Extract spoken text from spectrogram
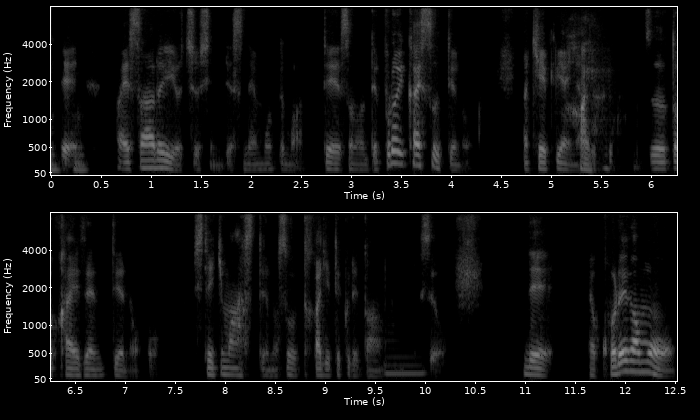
って、まあ、SRE を中心にですね、持ってもらって、そのデプロイ回数っていうのを、まあ、KPI に上げて、ずっと改善っていうのをこうしていきますっていうのをすごい掲げてくれたんですよ。で、これがも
